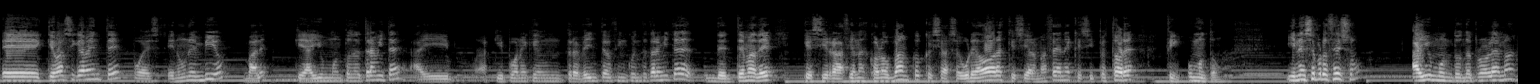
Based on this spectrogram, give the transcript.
eh, que básicamente, pues en un envío, ¿vale? Que hay un montón de trámites, hay, aquí pone que entre 20 o 50 trámites del tema de que si relacionas con los bancos, que si aseguradoras, que si almacenes, que si inspectores, en fin, un montón. Y en ese proceso hay un montón de problemas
